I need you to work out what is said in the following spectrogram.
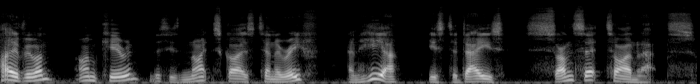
Hi everyone, I'm Kieran. This is Night Skies Tenerife, and here is today's sunset time lapse.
